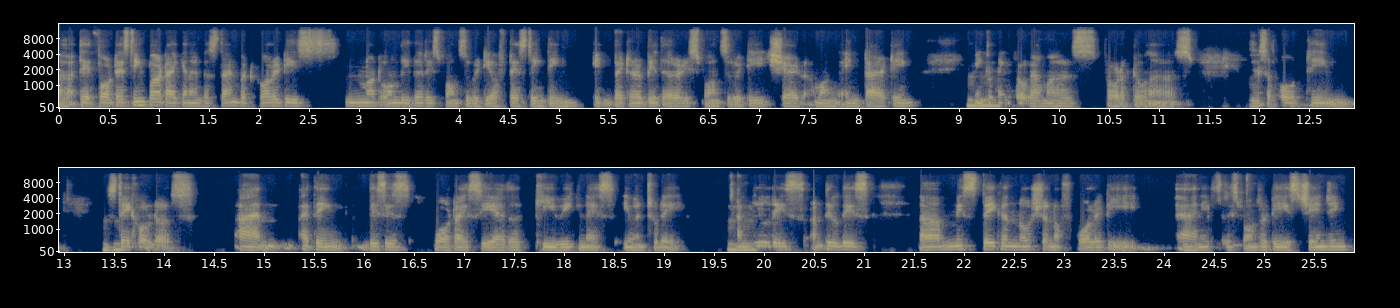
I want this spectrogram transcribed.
uh, te- for testing part i can understand but quality is not only the responsibility of testing team it better be the responsibility shared among entire team Mhm. including programmers product owners Yeah. support team Mhm. stakeholders and i think this is what i see as a key weakness even today Mhm. until this until this uh, mistaken notion of quality and its responsibility is changing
